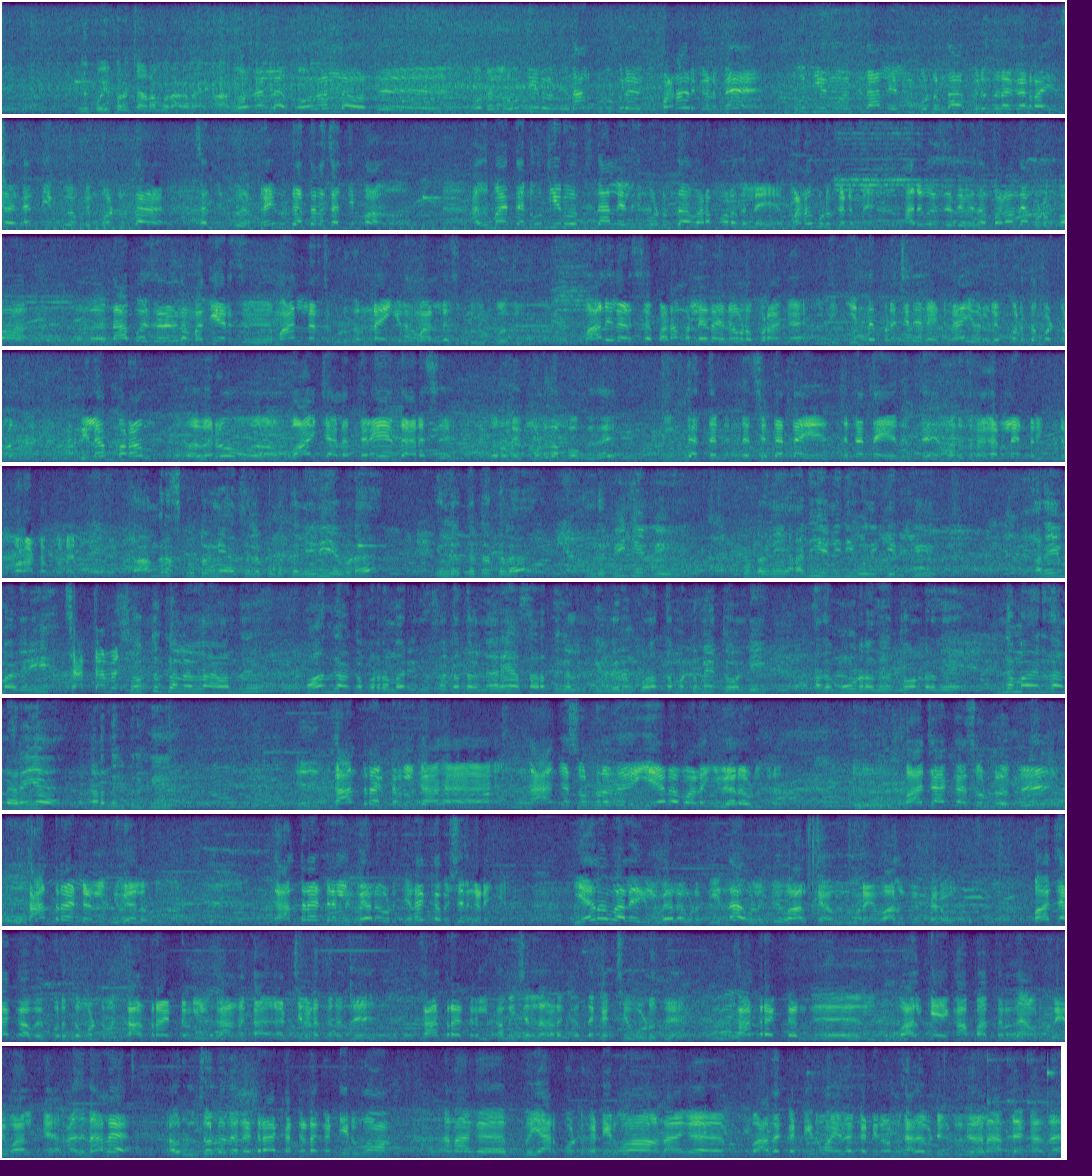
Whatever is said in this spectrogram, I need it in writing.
இது பொய் பிரச்சாரம் பண்ணுறாங்க முதல்ல முதல்ல வந்து முதல் நூற்றி இருபத்தி நாள் கொடுக்குறதுக்கு பணம் இருக்கணுமே. நூற்றி இருபத்தி நாள் எழுதி போட்டிருந்தா விருதுநகர் சந்திப்பு அப்படி போட்டிருந்தா சந்திப்பு ட்ரெயின் விட்டா தானே சந்திப்பாங்க. அது மாதிரி தான் நூற்றி இருபத்தி நாள் எழுதி போட்டிருந்தா வரப்போறது இல்லையே. பணம் கொடுக்கணுமே. அறுபது சதவீதம் பணம் தான் கொடுப்போம். நாற்பது சதவீதம் மத்திய அரசு மாநில அரசு கொடுக்கணும்னா இங்கிருந்து மாநில அரசு கொடுக்க போகுது? மாநில அரசு பணம் இல்லைன்னா என்ன பண்ண போறாங்க? இதுக்கு என்ன பிரச்சனை கேட்டீங்கன்னா இவர்களை பொறுத்த மட்டும் விளம்பரம் வெறும் வாய்ஜாலத்திலே இந்த அரசு தன்னுடைய பொழுத போக்குது இந்த இந்த திட்டத்தை திட்டத்தை எதிர்த்து விருதுநகரில் இன்றைக்கு இந்த போராட்டம் தொடரும் காங்கிரஸ் கூட்டணி ஆட்சியில் கொடுத்த நிதியை விட இந்த திட்டத்தில் இந்த பிஜேபி கூட்டணி அதிக நிதி ஒதுக்கியிருக்கு. அதே மாதிரி சட்டமே சொத்துக்கள் எல்லாம் வந்து பாதுகாக்கப்படுற மாதிரி இந்த சட்டத்தில் நிறைய சரத்துகள் இருக்குது வெறும் குளத்தை மட்டுமே தோண்டி அதை மூடுறது தோன்றது இந்த மாதிரி தான் நிறைய நடந்துக்கிட்டு இருக்கு. இது கான்ட்ராக்டர்களுக்காக நாங்கள் சொல்கிறது ஏழை வாழைக்கு வேலை கொடுக்குறது. பாஜக சொல்கிறது கான்ட்ராக்டர்களுக்கு வேலை கொடுக்குறது. கான்ட்ராக்டர்களுக்கு வேலை கொடுத்தீங்கன்னா கமிஷன் கிடைக்கும். ஏழை வாழைகளுக்கு வேலை கொடுத்தீங்கன்னா அவங்களுக்கு வாழ்க்கை அவங்களுடைய வாழ்க்கை பெறவும். பாஜகவை பொறுத்த மட்டும் கான்ட்ராக்டர்களுக்கான கட்சி நடத்துறது கான்ட்ராக்டர்கள் கமிஷனில் நடக்கிற கட்சி ஓடுது. கான்ட்ராக்டர் வாழ்க்கையை காப்பாற்றுறது அவருடைய வாழ்க்கை. அதனால அவர்கள் சொல்வது என்னென்றா கட்டடம் கட்டிடுவோம் நாங்கள் ஏர்போர்ட் கட்டிடுவோம் நாங்கள் அதை கட்டிடுவோம் இதை கட்டிடுவோம் கதை விட்டுக்கிட்டு இருக்கிறதுனா அதுதான் கதை.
